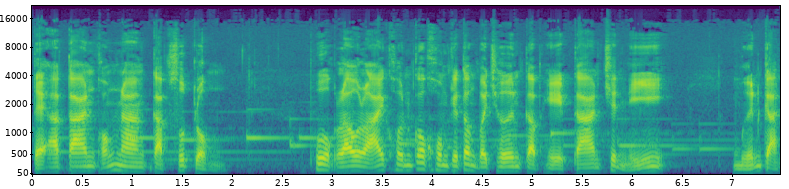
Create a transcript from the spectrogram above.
แต่อาการของนางกลับสุดลง พวกเราหลายคนก็คงจะต้องเผชิญกับเหตุการณ์เช่นนี้ เหมือนกัน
